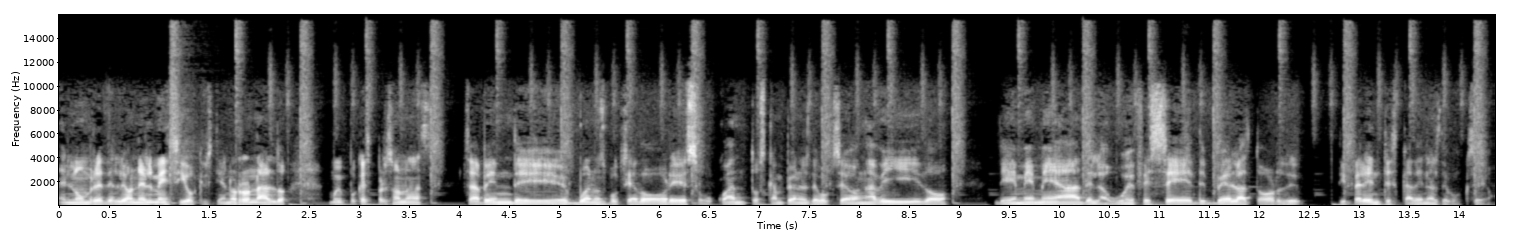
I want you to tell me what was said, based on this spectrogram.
el nombre de Leonel Messi o Cristiano Ronaldo, muy pocas personas saben de buenos boxeadores o cuántos campeones de boxeo han habido, de MMA, de la UFC, de Bellator, de diferentes cadenas de boxeo.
